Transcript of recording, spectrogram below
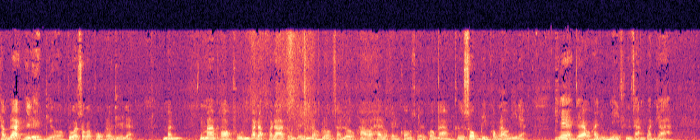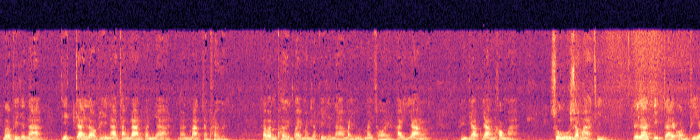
ทำได้กิเลสที่ออกตัวสกปรกเราที่แหละ มันมาพอกฟูนประดับประดาตนเองหลอกลวงสัตว์โลกให้ให้มาเป็นของสวยของงาม คือสมดิบของเรานี่แหละ แยกแยกออกให้ดูนี่คือสร้างปัญญา เมื่อพิจารณาจิตใจเราพิจารณาทางด้านปัญญา มันมักจะเพลิน ถ้ามันเพลินไปมันจะพิจารณาไม่หยุดไม่ถอย ให้ยัง้งยับยั้งเข้ามา สู่สมาธิ เวลาจิตใจอ่อนเพลีย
